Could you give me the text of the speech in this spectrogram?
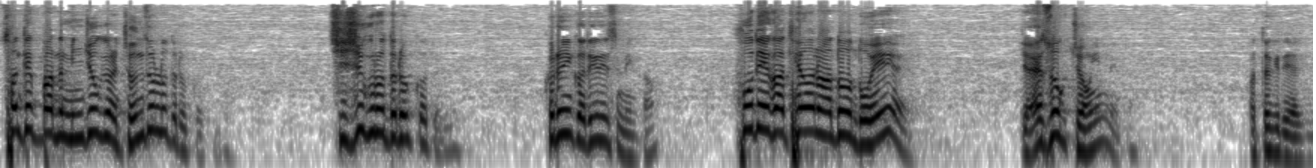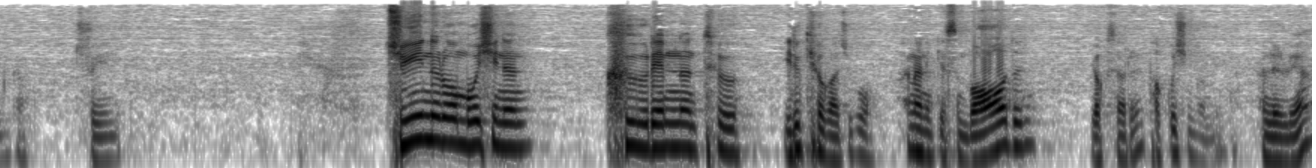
선택받은 민족이구나. 전설로 들었거든요. 지식으로 들었거든요. 그러니까 어떻게 됐습니까? 후대가 태어나도 노예예요. 계속 종입니다. 어떻게 돼야 됩니까? 주인. 주인으로 모시는 그 랩런트 일으켜가지고 하나님께서 모든 역사를 바꾸신 겁니다. 할렐루야.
